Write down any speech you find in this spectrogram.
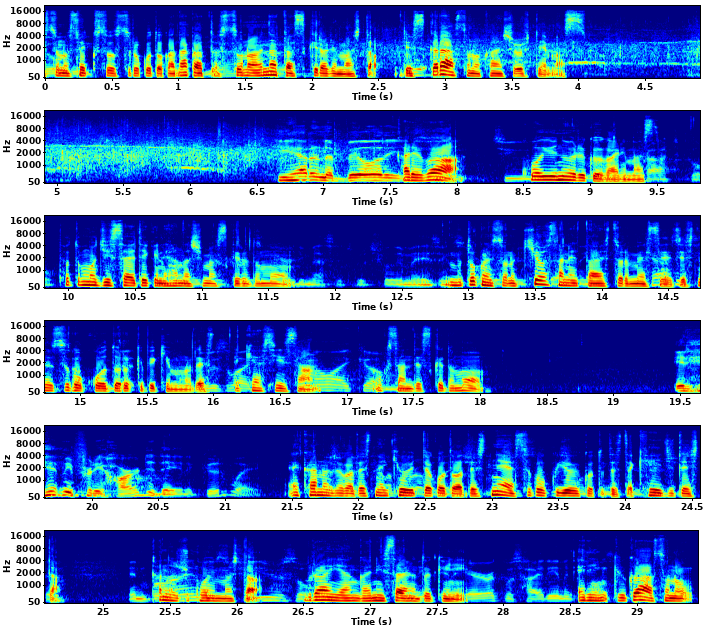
そのセックスをすることがなかった。そのような助けられました。ですからその感謝をしています。彼はこういう能力があります。とても実際的に話しますけれども、特にその清さに対するメッセージですね、すごく驚くべきものです。キャシーさん、奥さんですけども、彼女がですね今日言ったことはですねすごく良いことでした、啓示でした。彼女こう言いました。ブライアンが2歳の時に、エリンクがその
